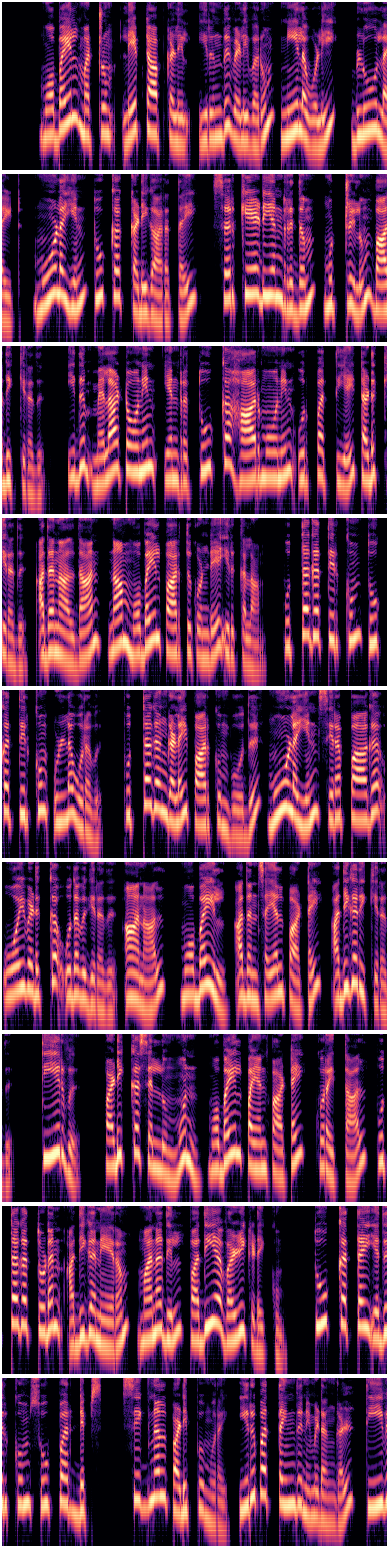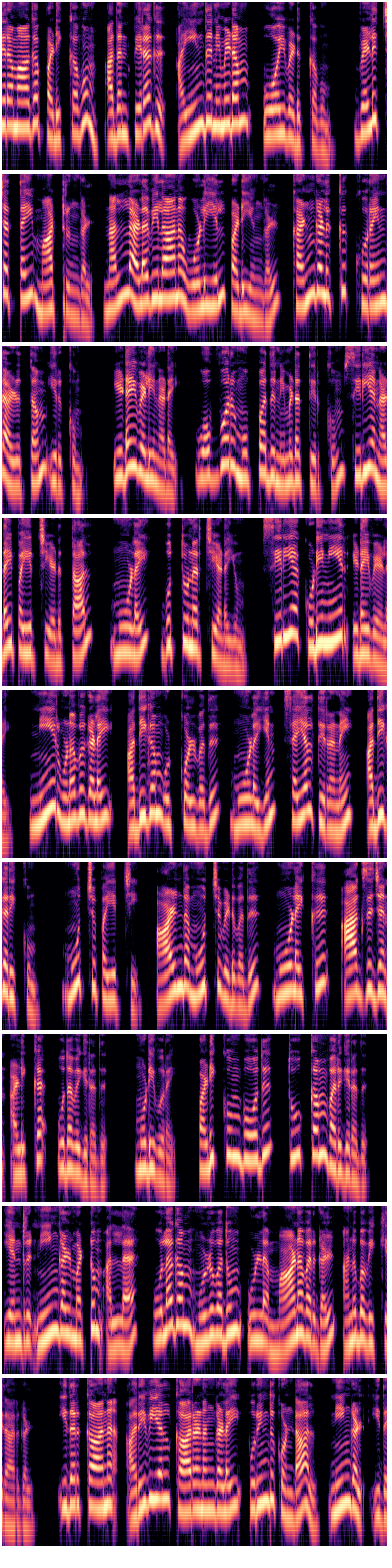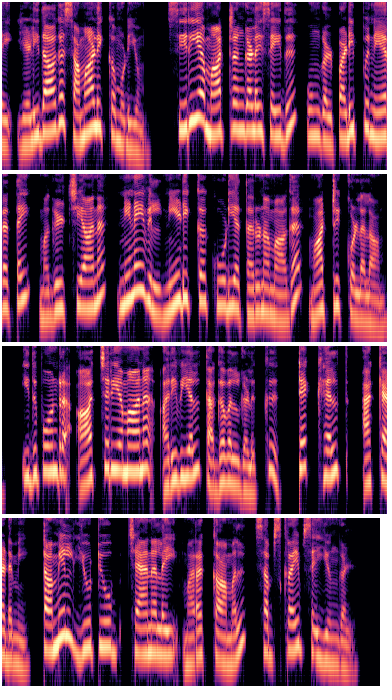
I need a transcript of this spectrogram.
மொபைல் மற்றும் லேப்டாப்களில் இருந்து வெளிவரும் நீல ஒளி ப்ளூ லைட் மூளையின் தூக்கக் கடிகாரத்தை செர்கேடியன் ரிதம் முற்றிலும் பாதிக்கிறது. இது மெலாட்டோனின் என்ற தூக்க ஹார்மோனின் உற்பத்தியை தடுக்கிறது. அதனால்தான் நாம் மொபைல் பார்த்து கொண்டே இருக்கலாம். புத்தகத்திற்கும் தூக்கத்திற்கும் உள்ள உறவு. புத்தகங்களை பார்க்கும்போது மூளையின் சிறப்பாக ஓய்வெடுக்க உதவுகிறது. ஆனால் மொபைல் அதன் செயல்பாட்டை அதிகரிக்கிறது. தீர்வு படிக்க செல்லும் முன் மொபைல் பயன்பாட்டை குறைத்தால் புத்தகத்துடன் அதிக நேரம் மனதில் பதிய வழி கிடைக்கும். தூக்கத்தை எதிர்க்கும் சூப்பர் டிப்ஸ் சிக்னல் படிப்பு முறை. இருபத்தைந்து நிமிடங்கள் தீவிரமாக படிக்கவும் அதன் பிறகு ஐந்து நிமிடம் ஓய்வெடுக்கவும். வெளிச்சத்தை மாற்றுங்கள். நல்ல அளவிலான ஒளியில் படியுங்கள். கண்களுக்கு குறைந்த அழுத்தம் இருக்கும். இடைவெளி நடை. ஒவ்வொரு முப்பது நிமிடத்திற்கும் சிறிய நடைப்பயிற்சி எடுத்தால் மூளை புத்துணர்ச்சியடையும் சிறிய குடிநீர் இடைவேளை. நீர் உணவுகளை அதிகம் உட்கொள்வது மூளையின் செயல்திறனை அதிகரிக்கும். மூச்சு பயிற்சி. ஆழ்ந்த மூச்சு விடுவது மூளைக்கு ஆக்சிஜன் அளிக்க உதவுகிறது. முடிவுரை. படிக்கும்போது தூக்கம் வருகிறது. என்று நீங்கள் மட்டும் அல்ல உலகம் முழுவதும் உள்ள மாணவர்கள் அனுபவிக்கிறார்கள். இதற்கான அறிவியல் காரணங்களை புரிந்து கொண்டால் நீங்கள் இதை எளிதாக சமாளிக்க முடியும். சிறிய மாற்றங்களை செய்து உங்கள் படிப்பு நேரத்தை மகிழ்ச்சியான நினைவில் நீடிக்கக்கூடிய தருணமாக மாற்றிக்கொள்ளலாம். இதுபோன்ற ஆச்சரியமான அறிவியல் தகவல்களுக்கு tech health academy Tamil YouTube சேனலை மறக்காமல் சப்ஸ்கிரைப் செய்யுங்கள்.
